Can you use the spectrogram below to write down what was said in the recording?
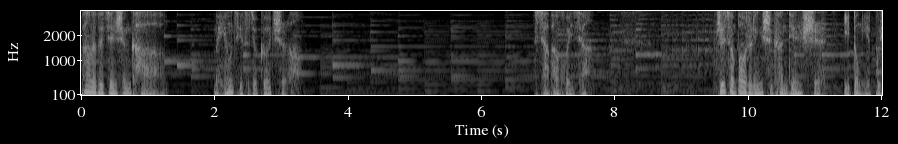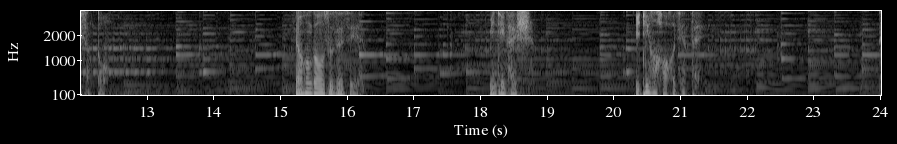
办了的健身卡，没用几次就搁置了。下班回家，只想抱着零食看电视，一动也不想动，然后告诉自己，明天开始。一定要好好减肥。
